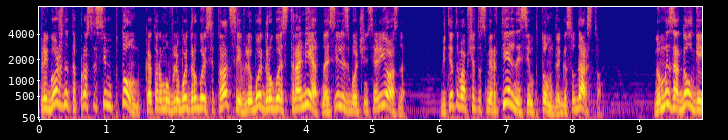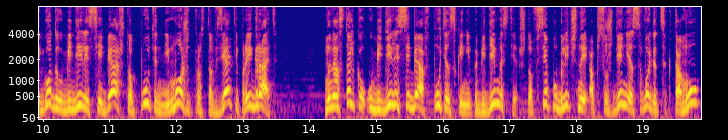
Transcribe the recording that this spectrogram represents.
Пригожин это просто симптом, к которому в любой другой ситуации, в любой другой стране относились бы очень серьезно – ведь это вообще-то смертельный симптом для государства. Но мы за долгие годы убедили себя, что Путин не может просто взять и проиграть. Мы настолько убедили себя в путинской непобедимости, что все публичные обсуждения сводятся к тому,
